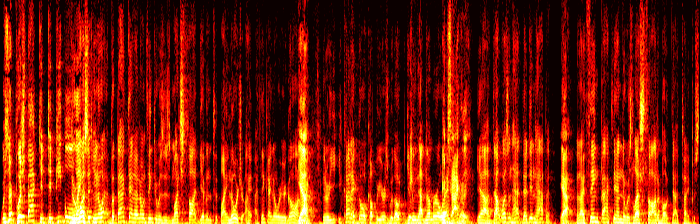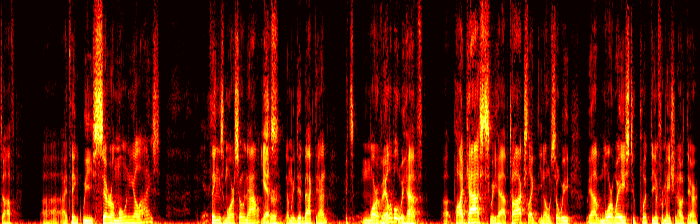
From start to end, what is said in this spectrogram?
Was there pushback? Did, did people There like, wasn't, you know what? But back then, I don't think there was as much thought given to. I know what you're. I, I think I know where you're going. Yeah. Like, you know, you, you kind of go a couple years without giving that number away. Exactly. Yeah, that wasn't. Ha- that didn't happen. Yeah. And I think back then there was less thought about that type of stuff. Uh, I think we ceremonialize things more so now Yes. Sure. than we did back then. It's more available. We have uh, podcasts, we have talks, like you know, so we we have more ways to put the information out there,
